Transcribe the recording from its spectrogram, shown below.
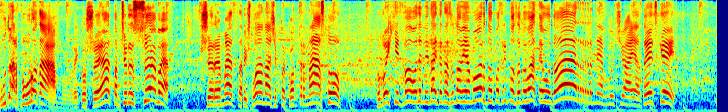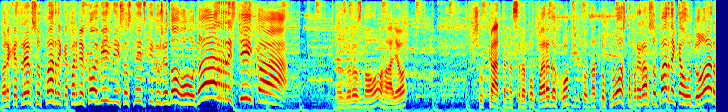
Удар поворотам. Рикошет там через себе. Шеремета йшла, начебто контрнаступ. Вихід 2 в 1. Віддайте на Зиновія морду. Потрібно забивати. Удар. Не влучає. Сосницький. Перехитрив суперника. Пермяков вільний. Сосницький дуже довго. Удар. Стійка. Зараз знову Галіо. Шукатиме себе попереду. Хомченко надто просто переграв суперника. Удар.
